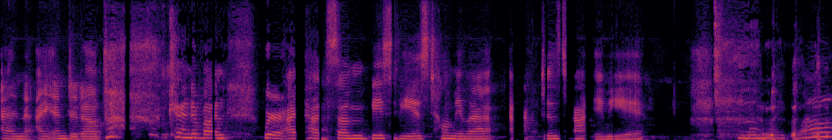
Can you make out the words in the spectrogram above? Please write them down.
And I ended up kind of on where I had some BCBAs tell me that ACT is not ABA. And I'm like, well,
